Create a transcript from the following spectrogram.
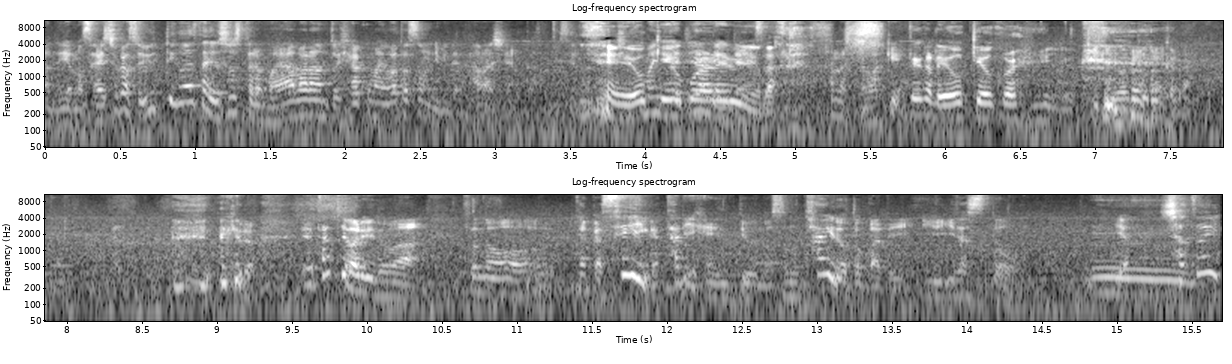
あのいや最初からそう言ってくださいよ。そしたら謝らんと100万円渡すのにみたいな話やんか。いや余計怒られるんよだから。話なわけやん。だから余計怒られるよ切り分けるから。だけどえ立ち悪いのはそのなんか誠意が足りへんっていうのをその態度とかで言い出すといやうん謝罪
